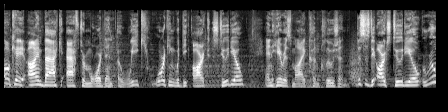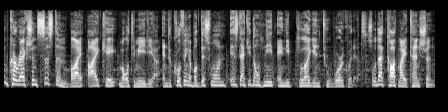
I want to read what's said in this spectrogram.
Okay, I'm back after more than a week working with the Arc Studio, and here is my conclusion. This is the Arc Studio Room Correction System by IK Multimedia. And the cool thing about this one is that you don't need any plugin to work with it. So that caught my attention.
